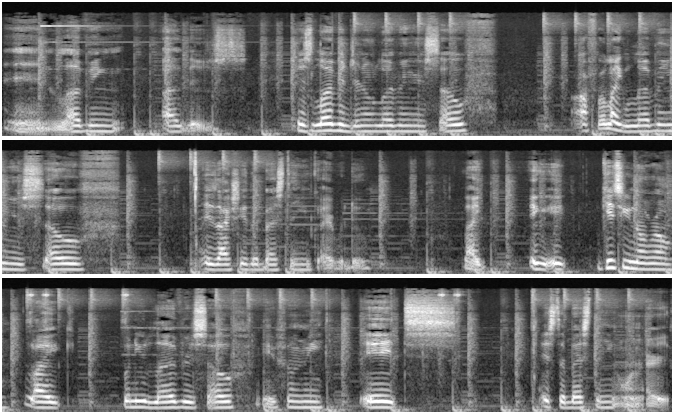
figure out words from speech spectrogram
and loving others. Just love in general, loving yourself. I feel like loving yourself is actually the best thing you could ever do. Like, it, it gets you no wrong. Like, when you love yourself, you feel me? It's it's the best thing on earth.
